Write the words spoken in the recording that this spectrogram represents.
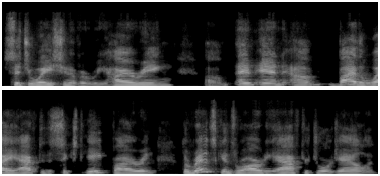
situation of a rehiring. Um, and and um, by the way, after the 68 firing, the Redskins were already after George Allen.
